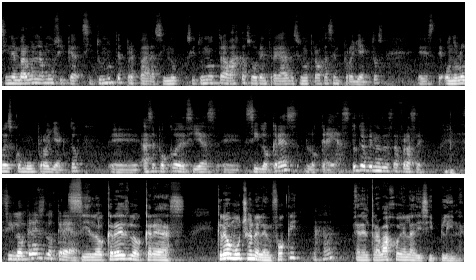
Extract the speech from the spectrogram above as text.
Sin embargo, en la música, si tú no te preparas, si, no, si tú no trabajas sobre entregables, si no trabajas en proyectos, este, o no lo ves como un proyecto, eh, hace poco decías, eh, si lo crees, lo creas. ¿Tú qué opinas de esa frase? Si lo crees, lo creas. Si lo crees, lo creas. Creo mucho en el enfoque, Ajá, en el trabajo y en la disciplina.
